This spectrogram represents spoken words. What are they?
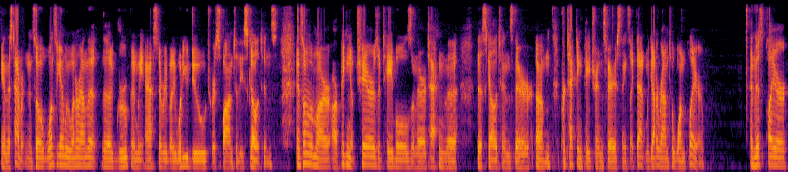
in this tavern. And so once again, we went around the, the group and we asked everybody, what do you do to respond to these skeletons? And some of them are, are picking up chairs or tables and they're attacking the, the skeletons. They're um, protecting patrons, various things like that. And we got around to one player. And this player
